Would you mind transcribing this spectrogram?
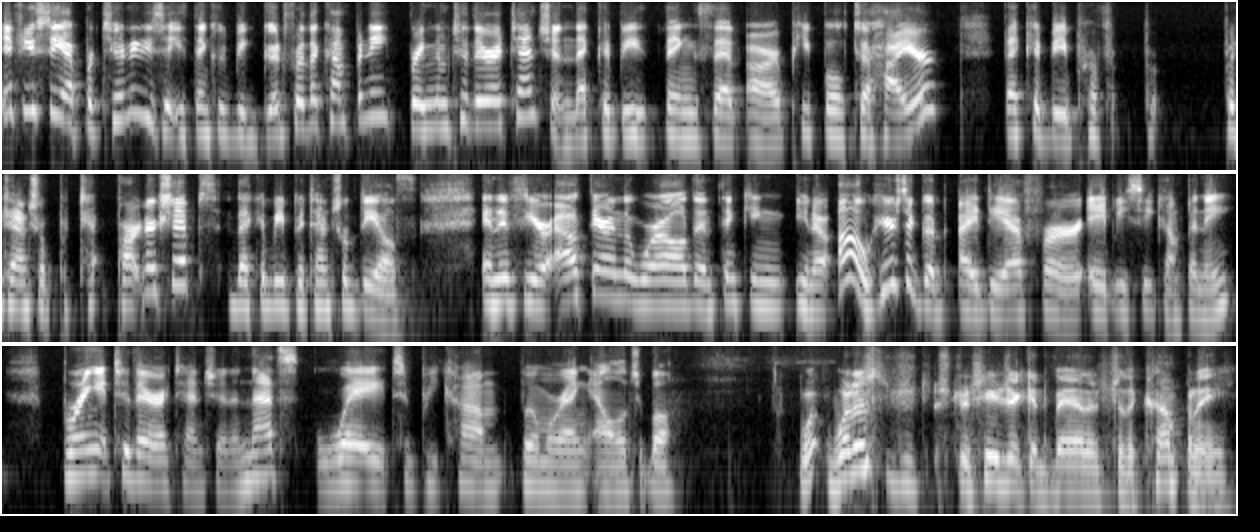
if you see opportunities that you think would be good for the company, bring them to their attention. That could be things that are people to hire, that could be potential partnerships that could be potential deals. And if you're out there in the world and thinking you know oh here's a good idea for abc company bring it to their attention. And that's way to become boomerang eligible. What, what is the strategic advantage to the company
